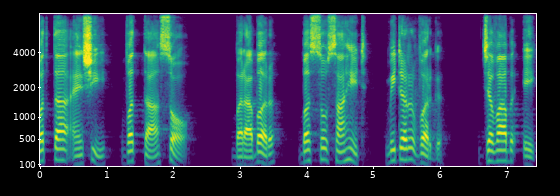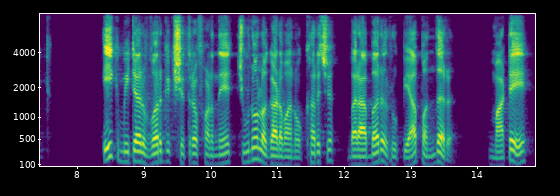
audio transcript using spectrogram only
વત્તા એંશી વત્તા સો. બરાબર બસો સાહીઠ મીટર વર્ગ. જવાબ એક. એક મીટર વર્ગ ક્ષેત્રફળને ચૂનો લગાડવાનો ખર્ચ બરાબર રૂપિયા પંદર. માટે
